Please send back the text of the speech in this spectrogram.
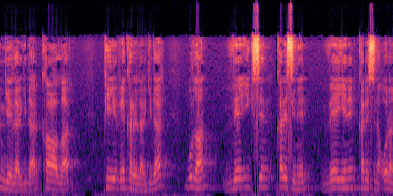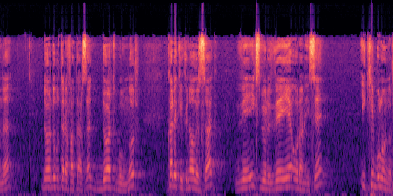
mg'ler gider, k'lar, pi r kareler gider. Buradan vx'in karesinin vy'nin karesine oranı 4'ü bu tarafa atarsak 4 bulunur. Karekökünü alırsak vx bölü vy oranı ise 2 bulunur.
